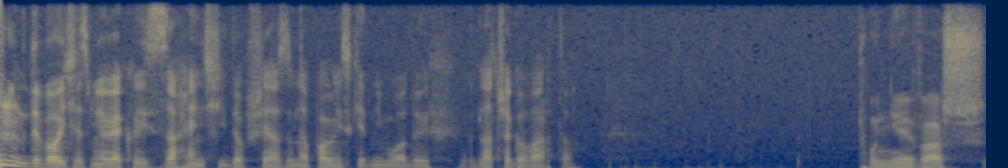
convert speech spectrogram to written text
gdyby ojciec miał jakoś zachęcić do przyjazdu na Paulińskie Dni Młodych, dlaczego warto? ponieważ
